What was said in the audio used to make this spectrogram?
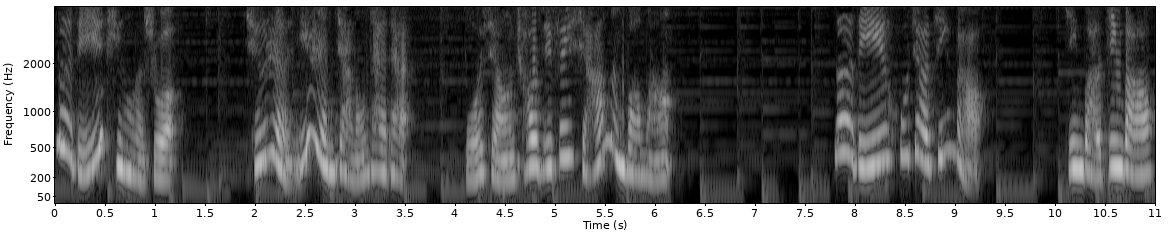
乐迪听了说：“请忍一忍，甲龙太太，我想超级飞侠能帮忙。”乐迪呼叫金宝：“金宝，金宝！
